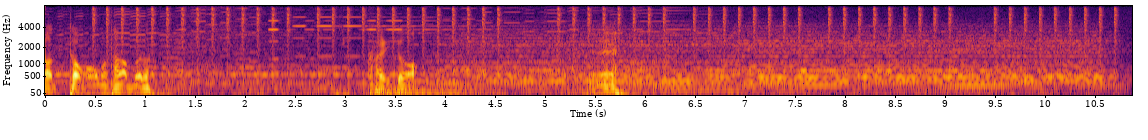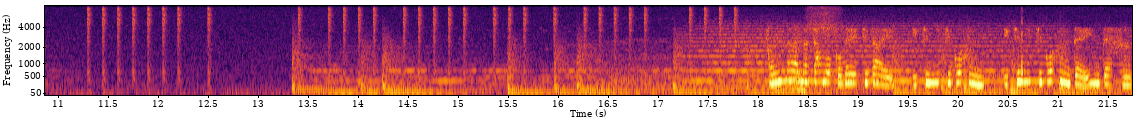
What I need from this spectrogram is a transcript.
おっと、ここもタランプの。しっかりと。ね。そんなあなたもこれ1台、1日5分、1日5分でいいんです。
